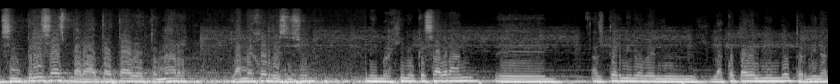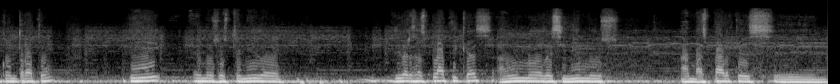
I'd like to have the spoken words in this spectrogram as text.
sin prisas para tratar de tomar la mejor decisión. Me imagino que sabrán, al término de la Copa del Mundo termina contrato y hemos sostenido diversas pláticas, aún no decidimos ambas partes eh,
